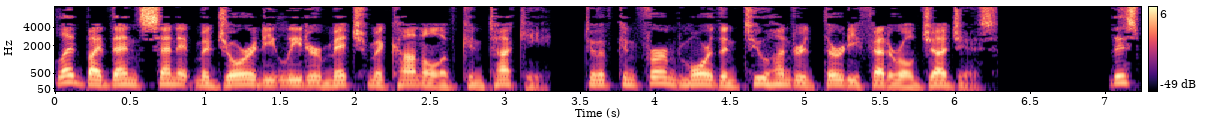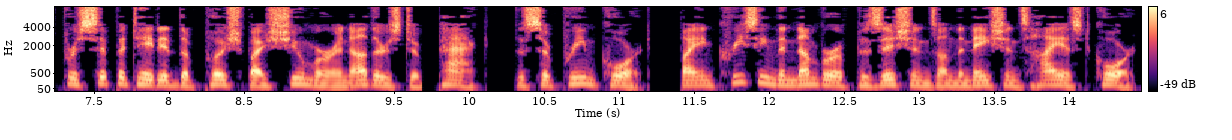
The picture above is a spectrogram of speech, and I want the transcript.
led by then Senate Majority Leader Mitch McConnell of Kentucky, to have confirmed more than 230 federal judges. This precipitated the push by Schumer and others to pack the Supreme Court by increasing the number of positions on the nation's highest court,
